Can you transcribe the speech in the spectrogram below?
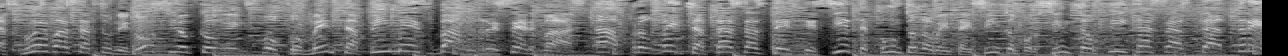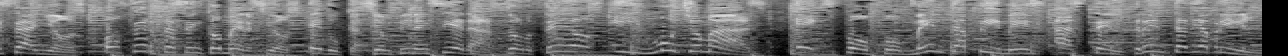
Pilas nuevas a tu negocio con Expo Fomenta Pymes Ban Reservas. Aprovecha tasas desde 7.95% fijas hasta 3 años. Ofertas en comercios, educación financiera, sorteos y mucho más. Expo Fomenta Pymes hasta el 30 de abril.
